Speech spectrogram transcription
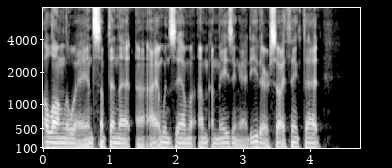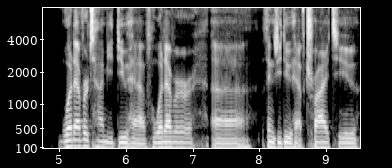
along the way, and something that uh, I wouldn't say I'm, I'm amazing at either. So I think that whatever time you do have, whatever uh, things you do have, try to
